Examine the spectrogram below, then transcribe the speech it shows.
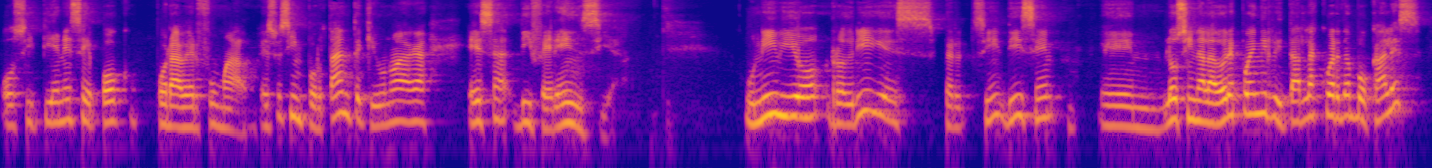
o si tienes EPOC por haber fumado. Eso es importante que uno haga esa diferencia. Unibio Rodríguez dice, em, ¿los inhaladores pueden irritar las cuerdas vocales?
